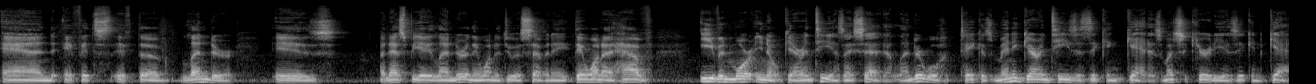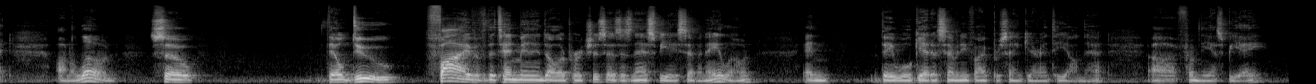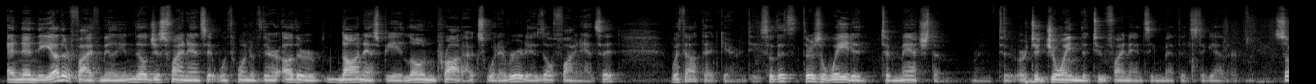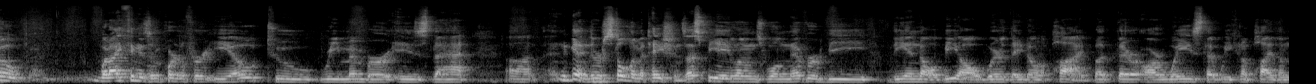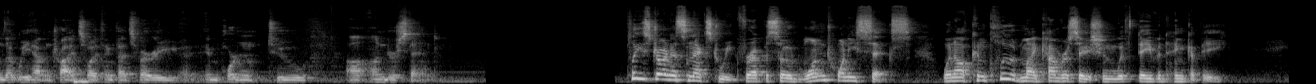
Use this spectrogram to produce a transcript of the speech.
And if it's if the lender is an SBA lender and they want to do a 7A, they want to have even more, you know, guarantee. As I said, a lender will take as many guarantees as it can get, as much security as it can get on a loan. So they'll do five of the $10 million purchase as an SBA 7A loan, and they will get a 75% guarantee on that uh, from the SBA. And then the other five million, they'll just finance it with one of their other non-SBA loan products, whatever it is, they'll finance it without that guarantee. So there's a way to, to match them, right? to, or to join the two financing methods together. So, what I think is important for EO to remember is that uh, and again, there are still limitations. SBA loans will never be the end all be all where they don't apply, but there are ways that we can apply them that we haven't tried. So I think that's very uh, important to uh, understand. Please join us next week for episode 126 when I'll conclude my conversation with David Hincapie.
